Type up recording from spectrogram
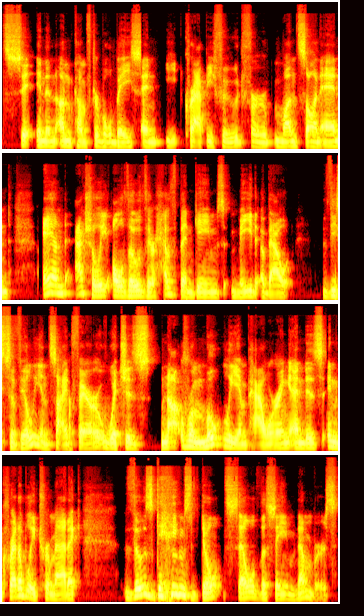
sit in an uncomfortable base and eat crappy food for months on end. And actually, although there have been games made about the civilian side affair, which is not remotely empowering and is incredibly traumatic, those games don't sell the same numbers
